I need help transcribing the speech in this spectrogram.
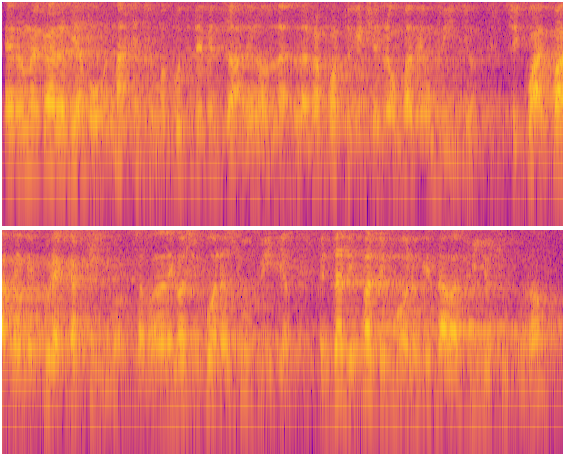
Era una gara di amore, ma insomma potete pensare, no? il rapporto che c'è tra un padre e un figlio. Se qua il padre che pure è cattivo, sa fare le cose buone al suo figlio, pensate il padre buono che dava al figlio suo, no?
